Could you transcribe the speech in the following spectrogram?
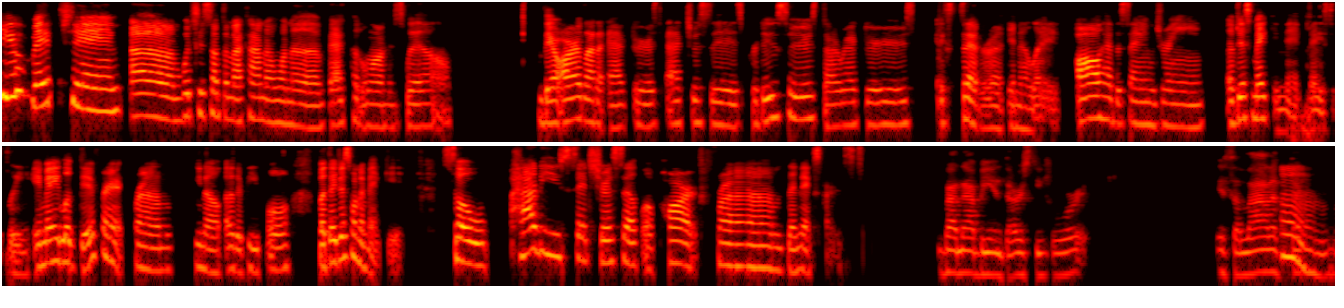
you mentioned, um, which is something I kind of want to backpedal on as well. There are a lot of actors, actresses, producers, directors, etc. in LA. All have the same dream of just making it. Basically, it may look different from you know other people, but they just want to make it. So, how do you set yourself apart from the next person? By not being thirsty for it. It's a lot of things.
